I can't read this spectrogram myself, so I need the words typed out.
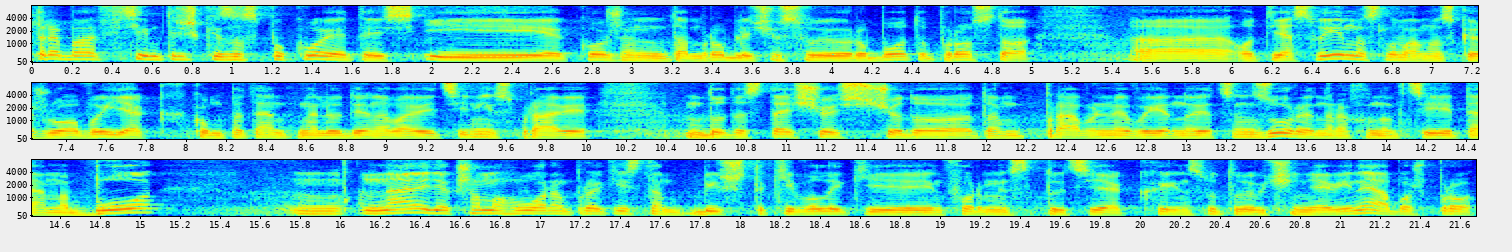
треба всім трішки заспокоїтись, і кожен там роблячи свою роботу, просто е, от я своїми словами скажу, а ви як компетентна людина в авіаційній справі додасте щось щодо там правильної воєнної цензури на рахунок цієї теми. Бо навіть якщо ми говоримо про якісь там більш такі великі інформінституції, як інститут вивчення війни, або ж про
